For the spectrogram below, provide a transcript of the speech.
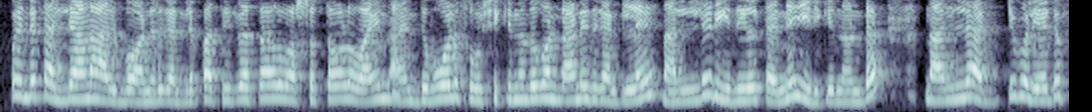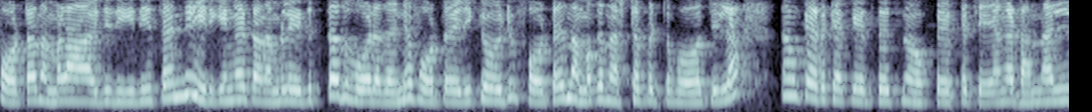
അപ്പോൾ എന്റെ കല്യാണ ആൽബമാണ്. ഇത് കണ്ടില്ലേ? പത്ത് ഇരുപത്താറ് വർഷത്തോളമായി ഇതുപോലെ സൂക്ഷിക്കുന്നത് കൊണ്ടാണ് ഇത് കണ്ടില്ലേ? നല്ല രീതിയിൽ തന്നെ ഇരിക്കുന്നുണ്ട്. നല്ല അടിപൊളിയായിട്ട് ഫോട്ടോ നമ്മൾ ആ ഒരു രീതിയിൽ തന്നെ ഇരിക്കും കേട്ടോ. നമ്മൾ എടുത്തതുപോലെ തന്നെ ഫോട്ടോ ഇരിക്കും ഒരു ഫോട്ടോ നമുക്ക് നഷ്ടപ്പെട്ടു പോകത്തില്ല. നമുക്ക് ഇടയ്ക്കൊക്കെ എടുത്ത് വെച്ച് നോക്കുകയൊക്കെ ചെയ്യാം കേട്ടോ. നല്ല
